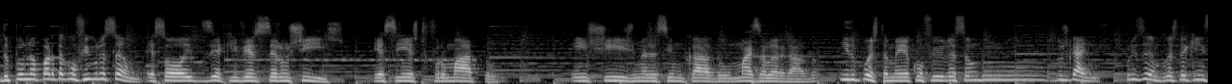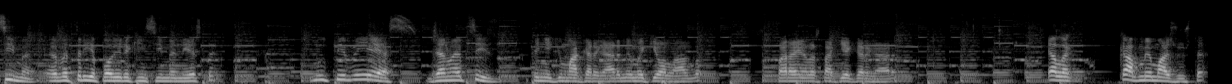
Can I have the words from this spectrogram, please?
Depois na parte da configuração, é só dizer que em vez de ser um X, é assim este formato em X, mas assim um bocado mais alargado. E depois também a configuração do, dos ganhos. Por exemplo, este aqui em cima, a bateria pode ir aqui em cima neste. No TBS já não é preciso. Tenho aqui uma a carregar, mesmo aqui ao lado. Reparem, ela está aqui a carregar. Ela cabe mesmo à justa.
